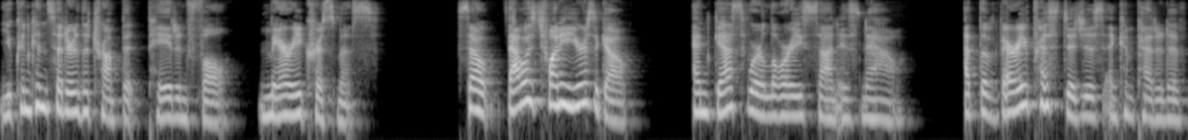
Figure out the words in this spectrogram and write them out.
You can consider the trumpet paid in full. Merry Christmas. So that was 20 years ago. And guess where Lori's son is now? At the very prestigious and competitive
